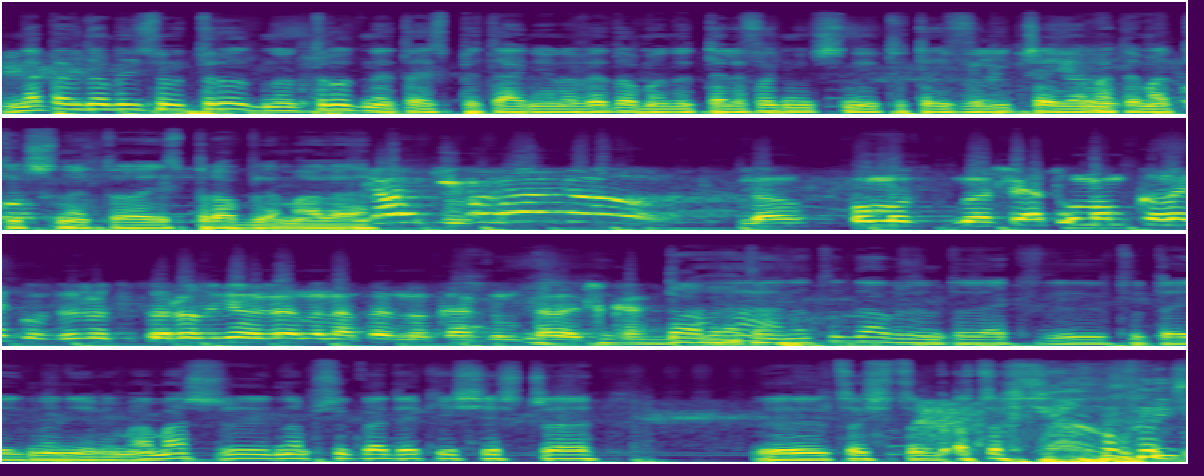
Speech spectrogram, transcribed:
Na pewno będzie trudno, trudne to jest pytanie, no wiadomo, no telefonicznie tutaj wyliczę i matematyczne to jest problem, ale No, pomoc, znaczy ja tu mam kolegów, dużo to rozwiążemy na pewno każdą całeczkę. Dobra, Aha, to no to dobrze, no to jak y, tutaj, no nie wiem, a masz y, na przykład jakieś jeszcze y, coś, co, o co chciałbyś?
